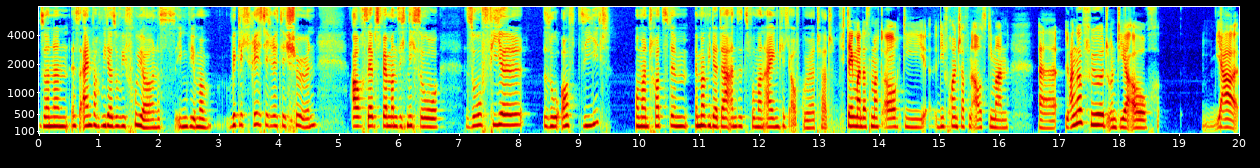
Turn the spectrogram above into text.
sondern ist einfach wieder so wie früher. Und das ist irgendwie immer wirklich richtig, richtig schön. Auch selbst wenn man sich nicht so, so viel so oft sieht, und man trotzdem immer wieder da ansitzt, wo man eigentlich aufgehört hat. Ich denke mal, das macht auch die, die Freundschaften aus, die man äh, lange führt und die ja auch ja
